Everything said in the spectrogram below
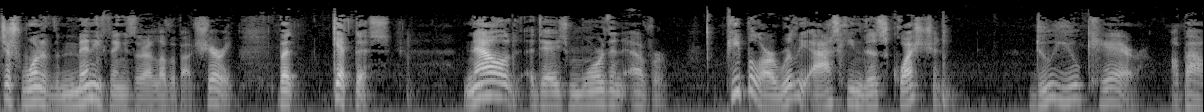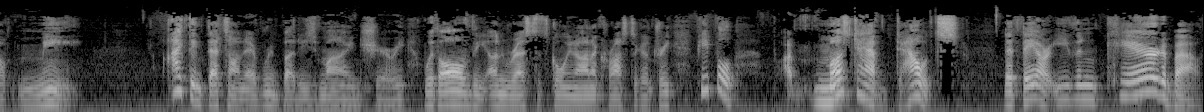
Just one of the many things that I love about Cheri. But get this nowadays, more than ever, people are really asking this question Do you care about me? I think that's on everybody's mind, Cheri, with all the unrest that's going on across the country. People uh, must have doubts that they are even cared about.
